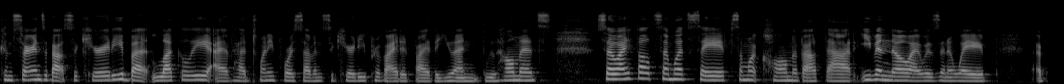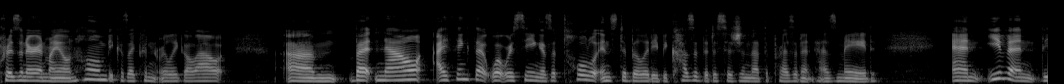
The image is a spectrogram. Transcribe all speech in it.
concerns about security, but luckily I've had 24 7 security provided by the UN Blue Helmets. So I felt somewhat safe, somewhat calm about that, even though I was in a way a prisoner in my own home because I couldn't really go out. Um, but now I think that what we're seeing is a total instability because of the decision that the president has made. And even the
